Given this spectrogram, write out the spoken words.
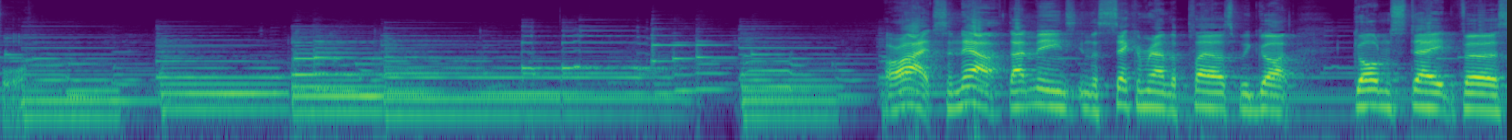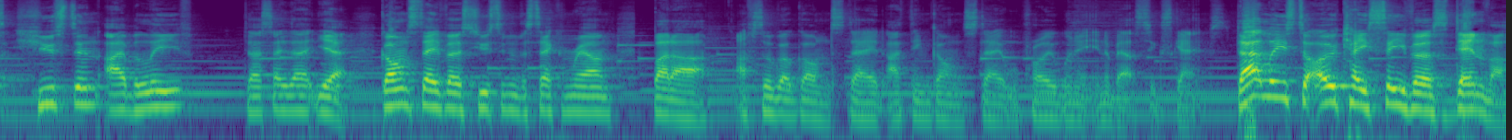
four. Alright, so now that means in the second round of the playoffs we got Golden State versus Houston, I believe. Did I say that? Yeah. Golden State versus Houston in the second round. But uh, I've still got Golden State. I think Golden State will probably win it in about six games. That leads to OKC versus Denver.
